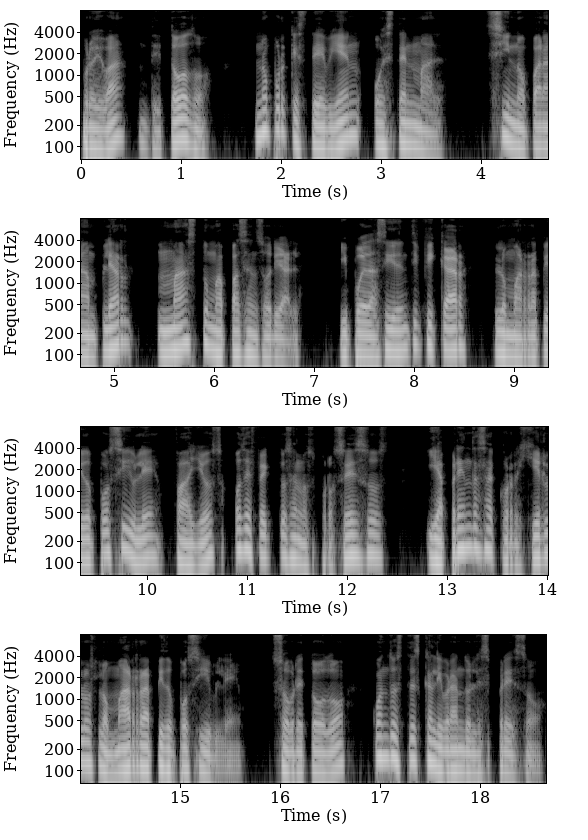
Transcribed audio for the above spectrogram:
prueba de todo, no porque esté bien o estén mal, sino para ampliar más tu mapa sensorial y puedas identificar lo más rápido posible fallos o defectos en los procesos y aprendas a corregirlos lo más rápido posible. Sobre todo, cuando estés calibrando el expreso,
